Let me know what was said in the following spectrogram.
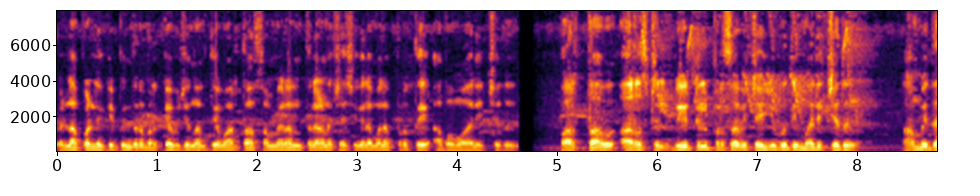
വെള്ളാപ്പള്ളിക്ക് പിന്തുണ പ്രഖ്യാപിച്ച് നടത്തിയ വാർത്താ സമ്മേളനത്തിലാണ് ശശികല മലപ്പുറത്തെ അപമാനിച്ചത്. ഭർത്താവ് അറസ്റ്റിൽ വീട്ടിൽ പ്രസവിച്ച യുവതി മരിച്ചത് അമിത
